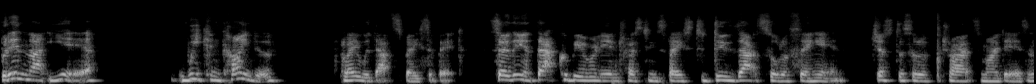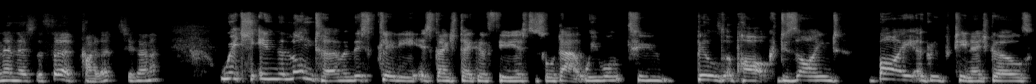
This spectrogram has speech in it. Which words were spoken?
But in that year, we can kind of play with that space a bit. So the, that could be a really interesting space to do that sort of thing in, just to sort of try out some ideas. And then there's the third pilot, Susannah. Which, in the long term, and this clearly is going to take a few years to sort out, we want to build a park designed by a group of teenage girls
